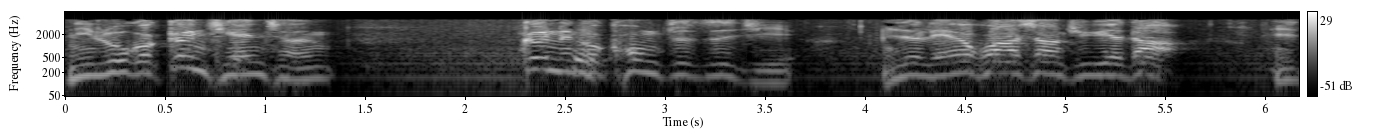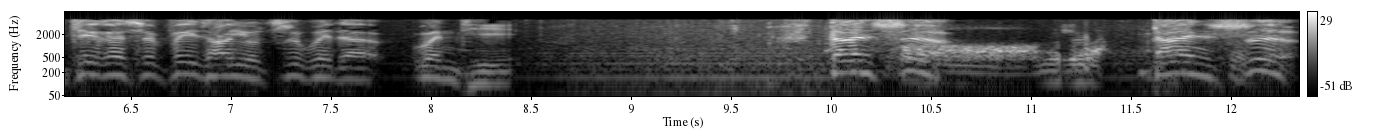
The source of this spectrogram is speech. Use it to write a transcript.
你如果更虔诚，更能够控制自己，你的莲花上去越大，你这个是非常有智慧的问题。但是。但是，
